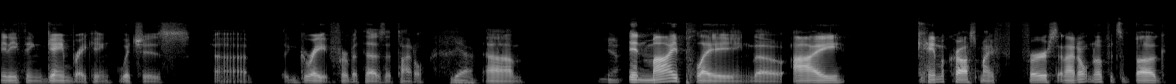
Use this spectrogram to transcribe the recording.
anything game breaking, which is uh, great for Bethesda title. Yeah. Um, Yeah. in my playing though, I came across my first, and I don't know if it's a bug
